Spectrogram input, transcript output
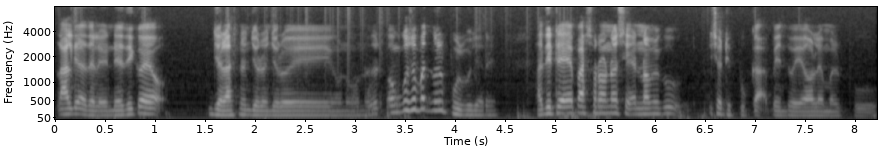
lali ada lho. Dadi koyo jelas nang jero-jero e ngono-ngono. Omku sempat mlebu bu jare. Dadi dhek pas rono si enom iku iso dibuka pintu ya oleh mlebu.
